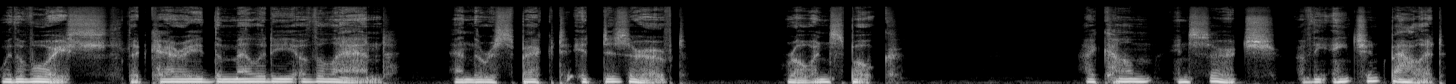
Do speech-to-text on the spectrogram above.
With a voice that carried the melody of the land and the respect it deserved, Rowan spoke. I come in search of the ancient ballad,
